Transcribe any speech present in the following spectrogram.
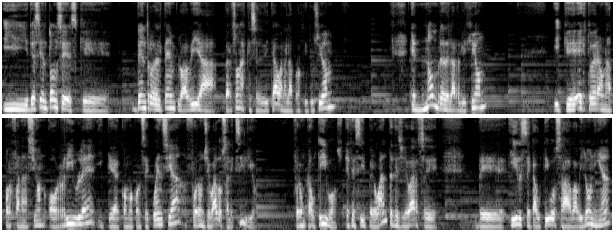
Y decía entonces que dentro del templo había personas que se dedicaban a la prostitución en nombre de la religión y que esto era una profanación horrible y que como consecuencia fueron llevados al exilio, fueron cautivos, es decir, pero antes de llevarse de irse cautivos a Babilonia,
